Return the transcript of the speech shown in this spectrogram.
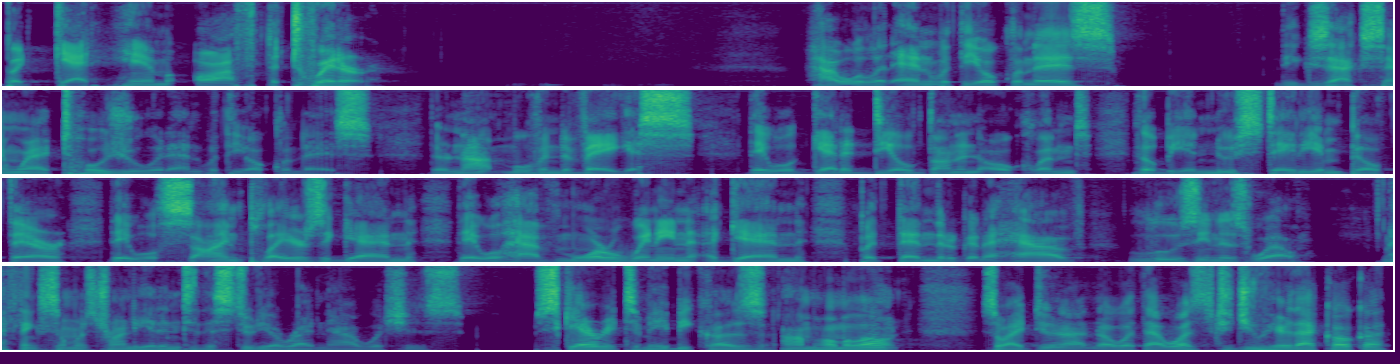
But get him off the Twitter. How will it end with the Oakland A's? The exact same way I told you would end with the Oakland A's. They're not moving to Vegas. They will get a deal done in Oakland. There'll be a new stadium built there. They will sign players again. They will have more winning again, but then they're going to have losing as well. I think someone's trying to get into the studio right now, which is scary to me because I'm home alone. So I do not know what that was. Could you hear that, Coca?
